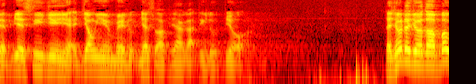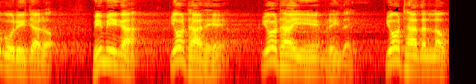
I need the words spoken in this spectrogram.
တဲ့ပျက်စီးခြင်းရဲ့အကြောင်းရင်းပဲလို့မြတ်စွာဘုရားကဒီလိုပြောတချို့တချို့သောပုံကိုယ်တွေကြတော့မိမိကပြောထားတယ်ပြောထားရင်ပြိဿပြောထားသလောက်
